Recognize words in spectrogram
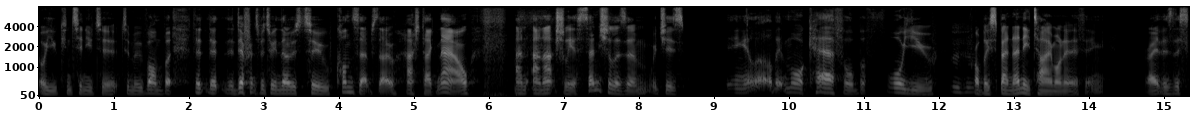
or you continue to to move on. But the, the the difference between those two concepts, though, hashtag now, and and actually essentialism, which is being a little bit more careful before you Mm-hmm. probably spend any time on anything, right? There's this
